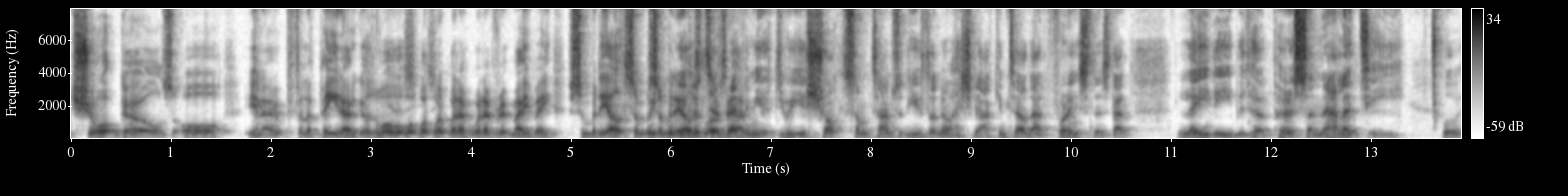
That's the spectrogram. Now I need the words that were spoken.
short girls or you know Filipino girls or Yes, wha- wha- yes. wha- whatever whatever it may be, somebody else some, When- somebody when you else looked loves at them. revenue, were you shocked sometimes? Or you thought, no, actually, I can tell that. For instance, that lady with her personality. Well,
